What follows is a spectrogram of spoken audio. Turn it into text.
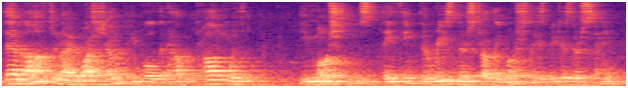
then often I watch young people that have a problem with emotions, they think the reason they're struggling emotionally is because they're sinning.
